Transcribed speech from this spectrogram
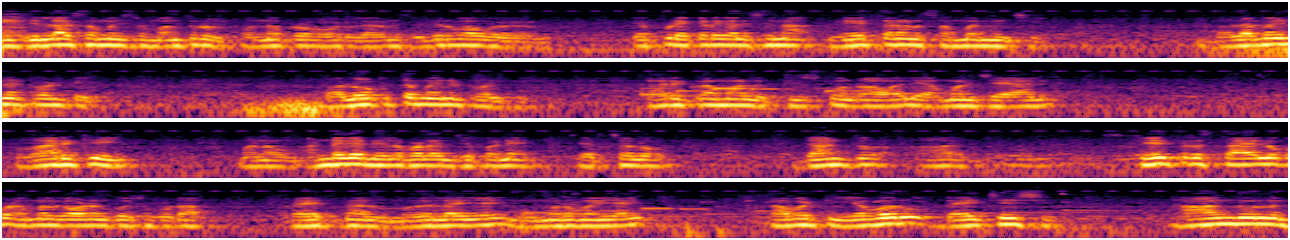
ఈ జిల్లాకు సంబంధించిన మంత్రులు పొన్నప్రభు గారు శ్రీధర్బాబు గారు ఎప్పుడు ఎక్కడ కలిసినా నేతలకు సంబంధించి బలమైనటువంటి బలోపితమైనటువంటి కార్యక్రమాలు తీసుకొని రావాలి అమలు చేయాలి. వారికి మనం అండగా నిలబడాలని చెప్పనే చర్చలో దాంతో క్షేత్ర స్థాయిలో కూడా అమలు కావడం కోసం కూడా ప్రయత్నాలు మొదలయ్యాయి ముమ్మరమయ్యాయి. కాబట్టి ఎవరు దయచేసి ఆందోళన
